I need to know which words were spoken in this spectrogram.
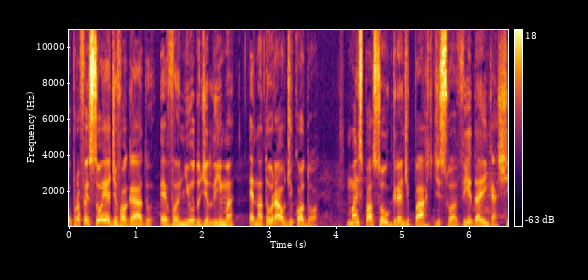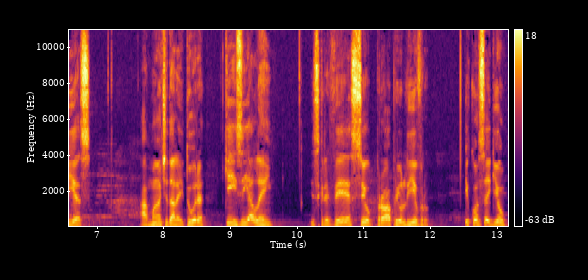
O professor e advogado Evanildo de Lima é natural de Codó, mas passou grande parte de sua vida em Caxias. Amante da leitura, quis ir além, escrever seu próprio livro e conseguiu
